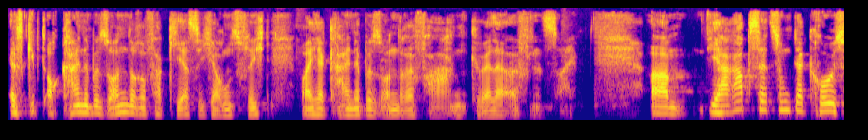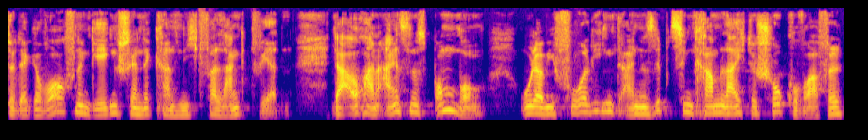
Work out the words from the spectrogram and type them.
es gibt auch keine besondere Verkehrssicherungspflicht, weil hier keine besondere Fahrenquelle eröffnet sei. Ähm, die Herabsetzung der Größe der geworfenen Gegenstände kann nicht verlangt werden, da auch ein einzelnes Bonbon oder wie vorliegend eine 17 Gramm leichte Schokowaffel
